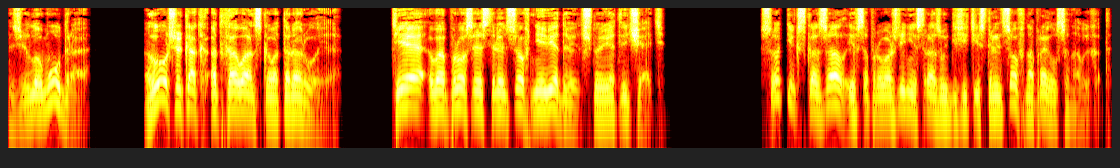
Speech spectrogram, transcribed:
зело мудро. Лучше, как от хованского тарароя. Те вопросы стрельцов не ведают, что и отвечать. Сотник сказал и в сопровождении сразу десяти стрельцов направился на выход.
